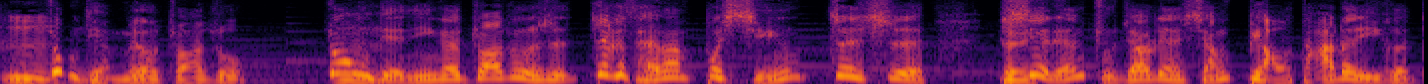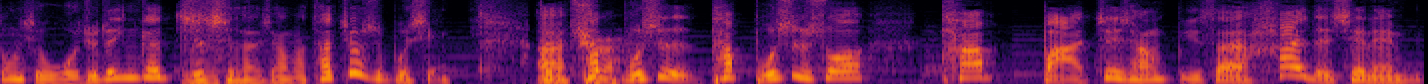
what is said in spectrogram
嗯，重点没有抓住。重点你应该抓住的是、这个裁判不行，这是谢联主教练想表达的一个东西。我觉得应该支持他想法，他就是不行。啊，他不是他不是说他把这场比赛害得谢联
